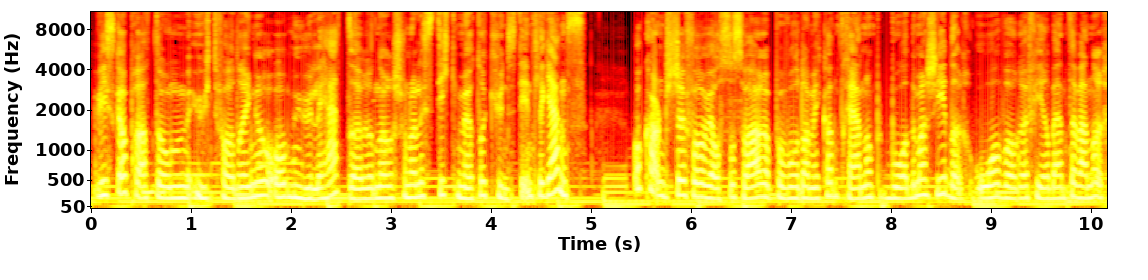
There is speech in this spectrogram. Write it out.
Vi skal prate om utfordringer og muligheter når journalistikk møter kunstig intelligens. Og kanskje får vi også svaret på hvordan vi kan trene opp både maskiner og våre firbente venner.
